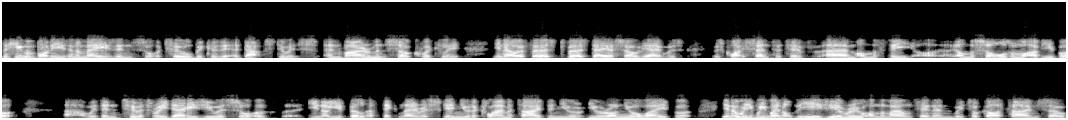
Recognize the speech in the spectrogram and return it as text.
the, human body is an amazing sort of tool because it adapts to its environment so quickly. You know, at first first day or so, yeah, it was it was quite sensitive um, on the feet, uh, on the soles, and what have you. But uh, within two or three days, you were sort of, uh, you know, you built a thick layer of skin, you were acclimatized, and you were, you were on your way. But you know, we, we went up the easier route on the mountain, and we took our time. So,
